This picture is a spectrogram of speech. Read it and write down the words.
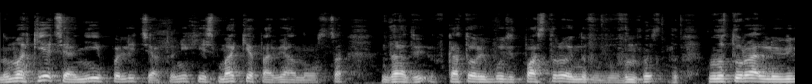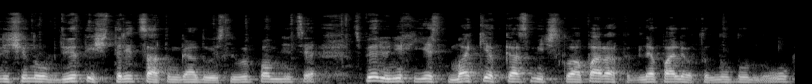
На макете они и полетят. У них есть макет авианосца, да, в который будет построен в, в, натуральную величину в 2030 году, если вы помните. Теперь у них есть макет космического аппарата для полета на Луну.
